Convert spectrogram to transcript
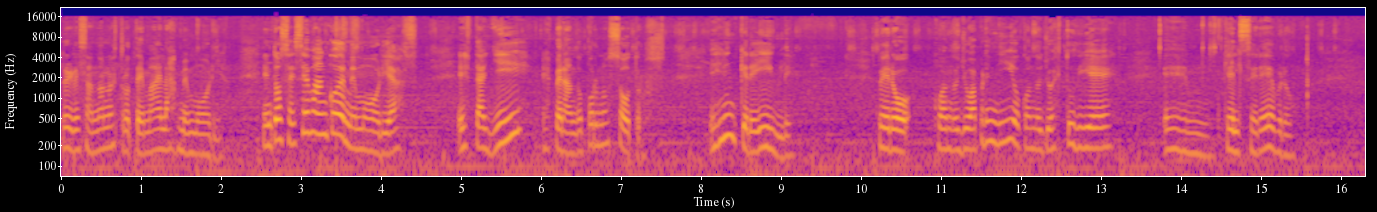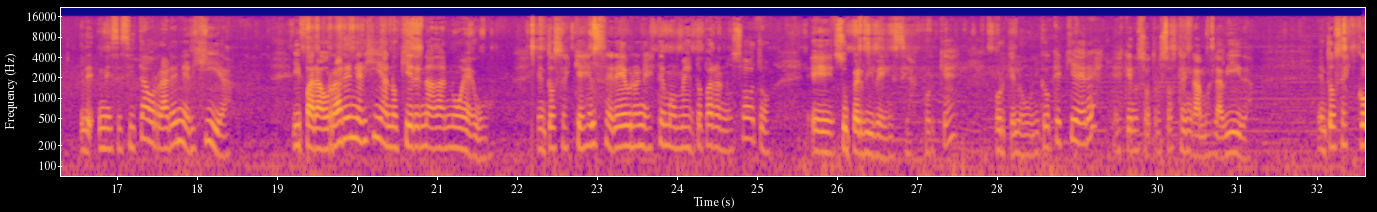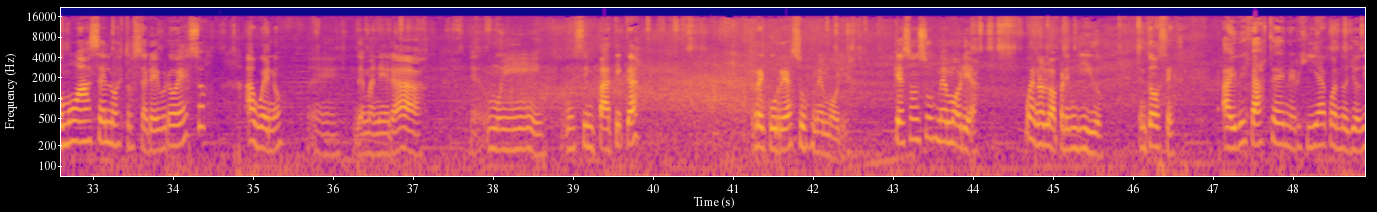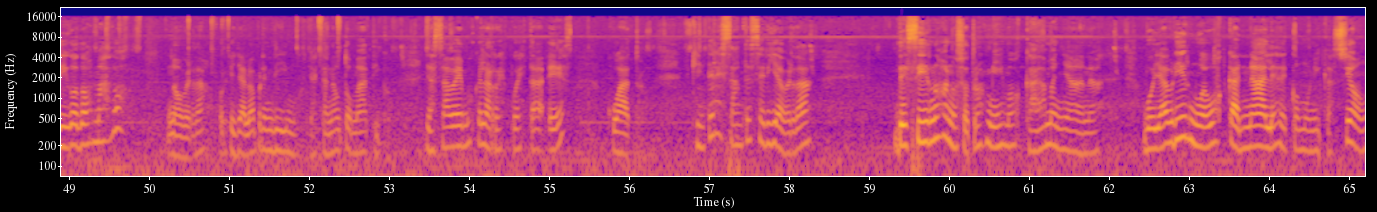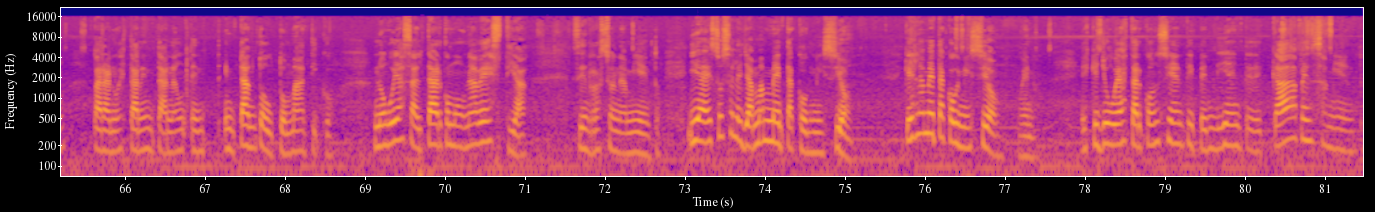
regresando a nuestro tema de las memorias. Entonces ese banco de memorias está allí esperando por nosotros. Es increíble. Pero cuando yo aprendí o cuando yo estudié em, que el cerebro necesita ahorrar energía, y para ahorrar energía no quiere nada nuevo. Entonces, ¿qué es el cerebro en este momento para nosotros? Eh, supervivencia. ¿Por qué? Porque lo único que quiere es que nosotros sostengamos la vida. Entonces, ¿cómo hace nuestro cerebro eso? Ah, bueno, eh, de manera muy, muy simpática, recurre a sus memorias. ¿Qué son sus memorias? Bueno, lo aprendido. Entonces, ¿hay desgaste de energía cuando yo digo 2 más 2? No, ¿verdad? Porque ya lo aprendimos, ya está en automático. Ya sabemos que la respuesta es 4. Qué interesante sería, ¿verdad? Decirnos a nosotros mismos cada mañana, voy a abrir nuevos canales de comunicación para no estar en, en tanto automático. No voy a saltar como una bestia sin racionamiento. Y a eso se le llama metacognición. ¿Qué es la metacognición? Bueno, es que yo voy a estar consciente y pendiente de cada pensamiento,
